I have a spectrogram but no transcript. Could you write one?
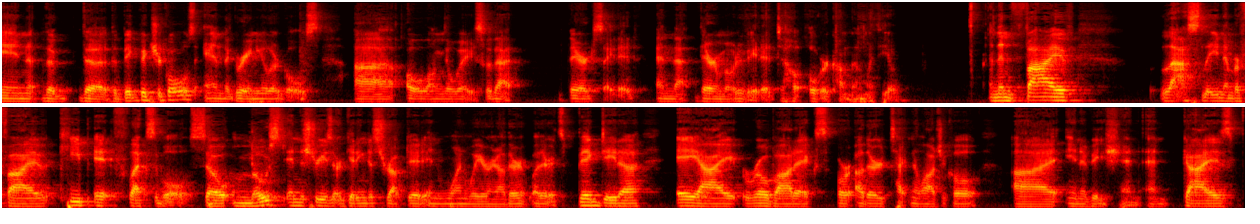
in the the the big picture goals and the granular goals uh, all along the way so that they're excited and that they're motivated to help overcome them with you. And then five, lastly, number five, keep it flexible. So most industries are getting disrupted in one way or another, whether it's big data, AI, robotics, or other technological uh, innovation. And guys,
